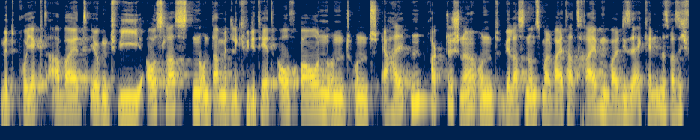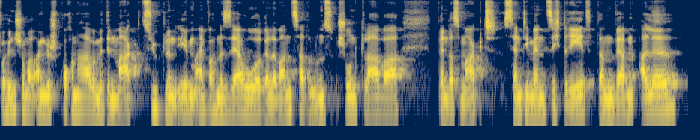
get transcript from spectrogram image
mit Projektarbeit irgendwie auslasten und damit Liquidität aufbauen und, und erhalten praktisch. Ne? Und wir lassen uns mal weiter treiben, weil diese Erkenntnis, was ich vorhin schon mal angesprochen habe, mit den Marktzyklen eben einfach eine sehr hohe Relevanz hat und uns schon klar war, wenn das Marktsentiment sich dreht, dann werden alle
